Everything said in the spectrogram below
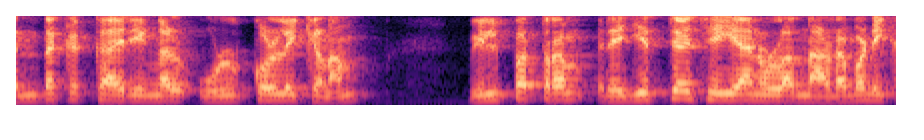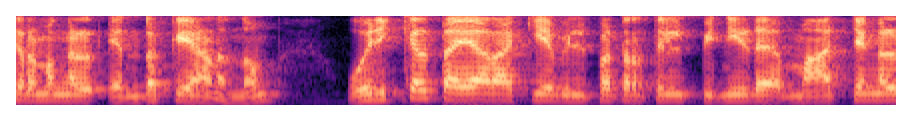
എന്തൊക്കെ കാര്യങ്ങൾ ഉൾക്കൊള്ളിക്കണം വിൽപത്രം രജിസ്റ്റർ ചെയ്യാനുള്ള നടപടിക്രമങ്ങൾ എന്തൊക്കെയാണെന്നും ഒരിക്കൽ തയ്യാറാക്കിയ വിൽപത്രത്തിൽ പിന്നീട് മാറ്റങ്ങൾ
